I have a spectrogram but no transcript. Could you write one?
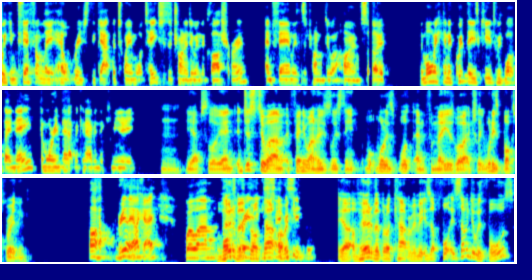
we can definitely help bridge the gap between what teachers are trying to do in the classroom and families are trying to do at home. So the more we can equip these kids with what they need, the more impact we can have in the community. Mm, yeah, absolutely. And just to um, if anyone who's listening, what, what is what, and for me as well, actually, what is box breathing? Oh, really? Okay. Well, um, I've heard of it, but I can't- I reckon- simple. Yeah, I've heard of it, but I can't remember. Is it four, is something to do with fours?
